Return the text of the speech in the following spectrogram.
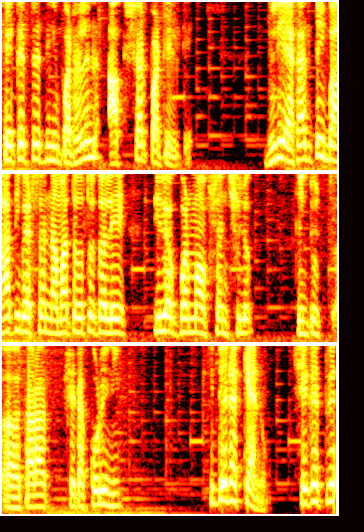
সেক্ষেত্রে তিনি পাঠালেন আকসার পাটেলকে। যদি একান্তই বাহাতি ব্যাটসম্যান নামাতে হতো তাহলে তিলক ভার্মা অপশন ছিল। কিন্তু তারা সেটা করেনি। কিন্তু এটা কেন? সেক্ষেত্রে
